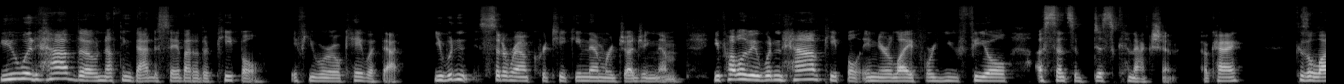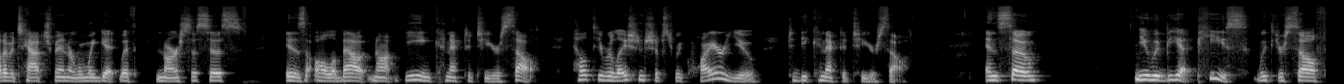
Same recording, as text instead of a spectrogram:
you would have, though, nothing bad to say about other people if you were okay with that. You wouldn't sit around critiquing them or judging them. You probably wouldn't have people in your life where you feel a sense of disconnection. Okay. Because a lot of attachment, or when we get with narcissists, is all about not being connected to yourself. Healthy relationships require you to be connected to yourself. And so you would be at peace with yourself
